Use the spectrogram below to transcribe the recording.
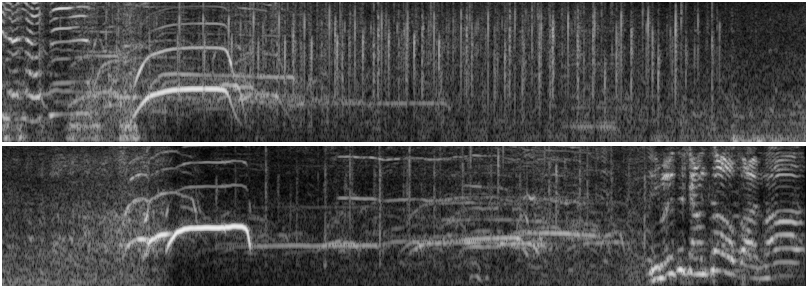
佩仁老师。你们是想造反吗？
